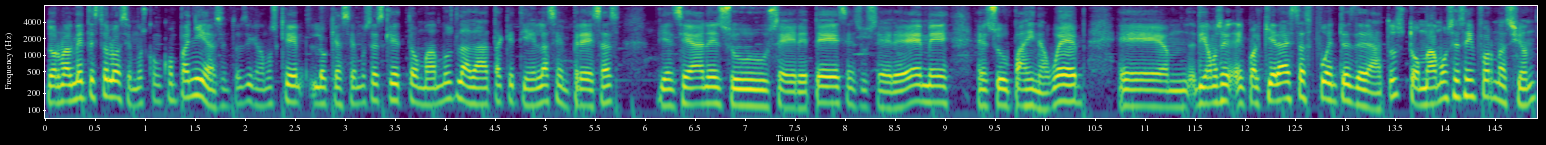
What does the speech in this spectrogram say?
Normalmente esto lo hacemos con compañías, entonces digamos que lo que hacemos es que tomamos la data que tienen las empresas, bien sean en sus CRPs, en su CRM, en su página web, eh, digamos en, en cualquiera de estas fuentes de datos, tomamos esa información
